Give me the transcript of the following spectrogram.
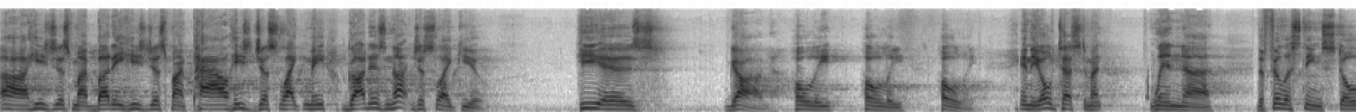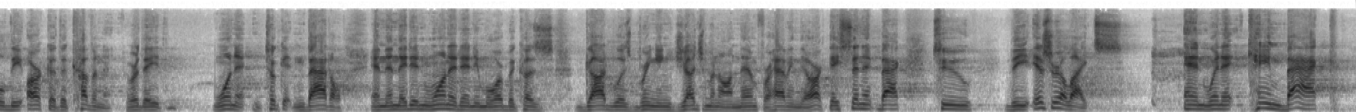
uh, He's just my buddy, He's just my pal, He's just like me. God is not just like you. He is God, holy, holy, holy. In the Old Testament, when uh, the Philistines stole the Ark of the Covenant, or they won it and took it in battle, and then they didn't want it anymore because God was bringing judgment on them for having the ark. They sent it back to the Israelites. And when it came back,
